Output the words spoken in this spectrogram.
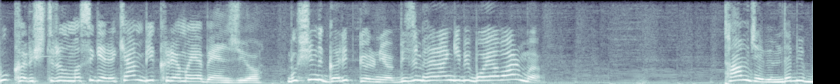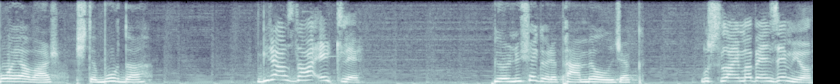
Bu karıştırılması gereken bir kremaya benziyor. Bu şimdi garip görünüyor. Bizim herhangi bir boya var mı? Tam cebimde bir boya var. İşte burada. Biraz daha ekle. Görünüşe göre pembe olacak. Bu slime'a benzemiyor.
